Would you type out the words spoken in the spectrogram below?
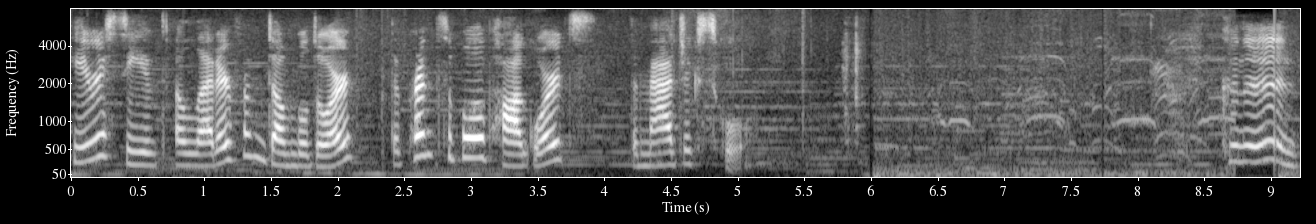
He received a letter from Dumbledore, the principal of Hogwarts, the magic school. 그는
